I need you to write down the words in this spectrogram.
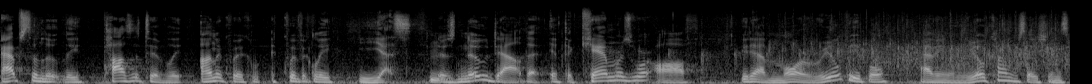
Absolutely, positively, unequivocally, yes. Hmm. There's no doubt that if the cameras were off, you'd have more real people having real conversations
